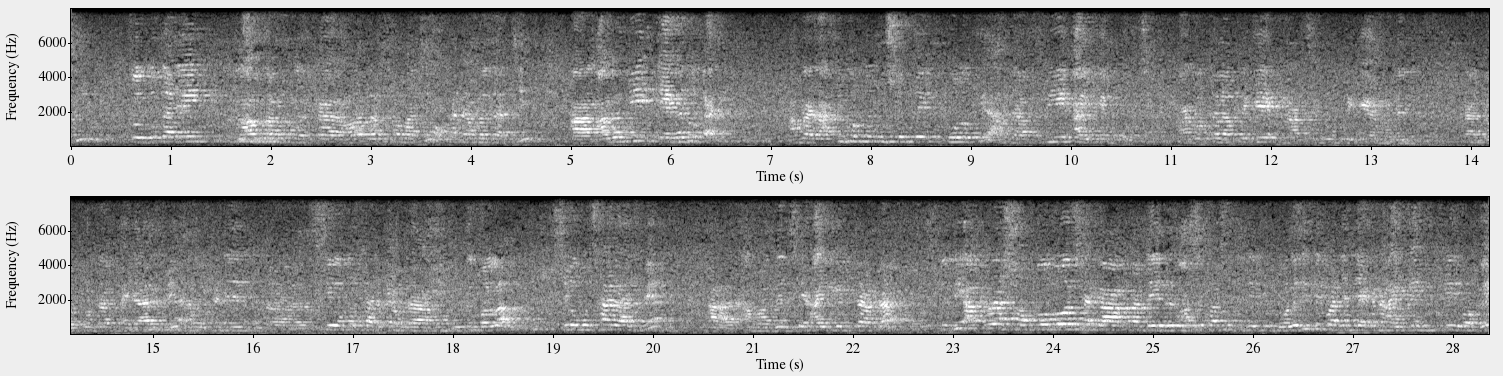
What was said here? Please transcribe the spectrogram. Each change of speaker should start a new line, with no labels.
যাচ্ছি। চোদ্দ তারিখ আমার আশ্রম আছে, ওখানে আমরা যাচ্ছি। আর আগামী এগারো তারিখ আমরা রাখি বন্ধন উৎসবে উপলক্ষে আমরা ফ্রি আইটেম করছি। আগরতলা থেকে নার্সিংহোম থেকে আমাদের ডক্টররা ভাইরা আসবে। আর ওইখানে সিওম স্যারকে আমরা আমন্ত্রিত করলাম। সিওম স্যার আসবে। আর আমাদের যে আইটেমটা আমরা, যদি আপনারা সম্ভব সেটা আপনাদের আশেপাশে যদি বলে দিতে পারেন যে এখানে আইটেম ফ্রি হবে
